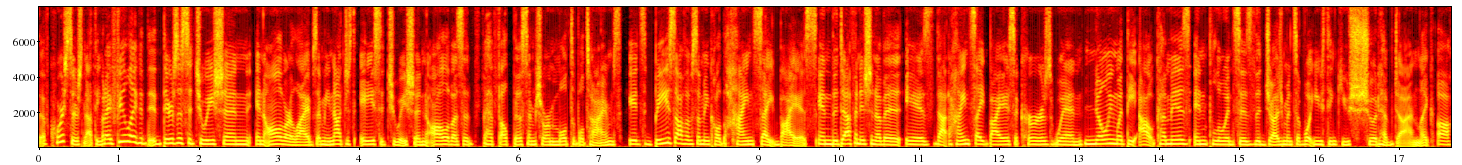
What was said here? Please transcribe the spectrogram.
of course there's nothing. But I feel like there's a situation in all of our lives. I mean, not just a situation. All of us have, have felt this, I'm sure, multiple times. It's based off of something called hindsight bias. And the definition of it is that hindsight bias occurs when knowing what the outcome is influences the judgments of what you think you should have done. Like, oh,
